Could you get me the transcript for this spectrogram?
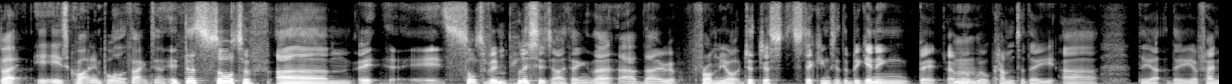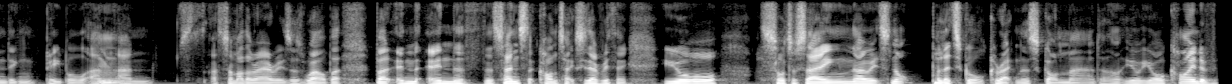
But it is quite an important factor. it does sort of um, it, it's sort of implicit, I think, that uh, though from your just, just sticking to the beginning bit, uh, we'll, we'll come to the uh, the uh, the offending people and and uh, some other areas as well. But but in in the the sense that context is everything, you're sort of saying no, it's not political correctness gone mad. Uh, You're you're kind of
